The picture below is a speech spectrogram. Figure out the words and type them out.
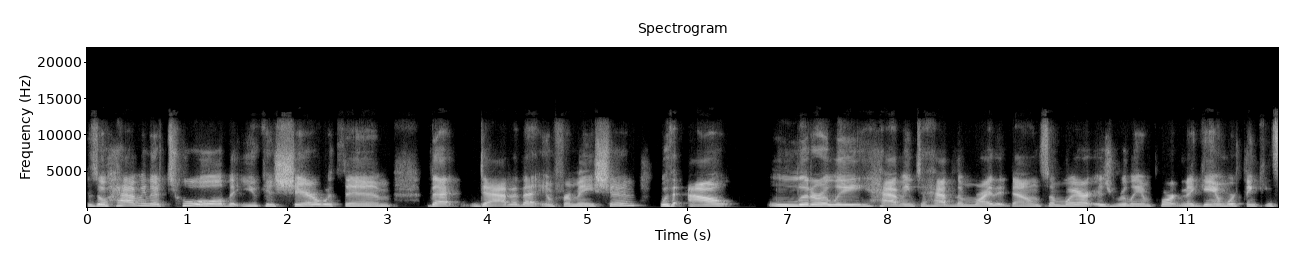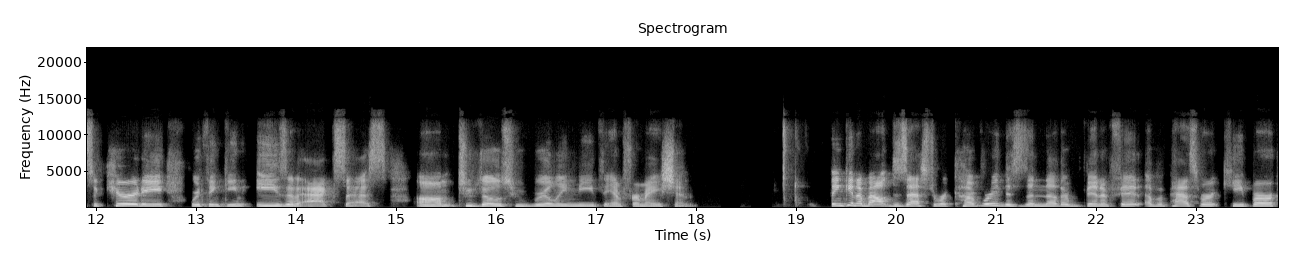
And so having a tool that you can share with them that data, that information without literally having to have them write it down somewhere is really important. Again, we're thinking security, we're thinking ease of access um, to those who really need the information. Thinking about disaster recovery, this is another benefit of a password keeper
